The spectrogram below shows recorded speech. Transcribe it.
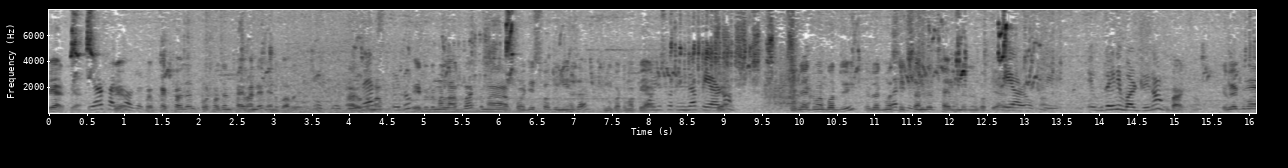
Pair pair pair five thousand five thousand four thousand five hundred এনেকুৱা হৈ আছে। আৰু তোমাৰ এইটো? তোমাৰ লাভবাদ তোমাৰ পঁয়ত্ৰিছশ তিনি হাজাৰ এনেকুৱা তোমাৰ পেয়াৰ পঁয়ত্ৰিছশ তিনি হাজাৰ পেয়াৰ ন? এইবিলাক তোমাৰ বদ্ৰী এইবিলাক তোমাৰ বদ্ৰী। ছিক্স হাণ্ড্ৰেড ফাইভ হাণ্ড্ৰেড এনেকুৱা পেয়াৰ পেয়াৰ অ'কে এই গোটেইখিনি বাৰ্ড্ৰি ন? অঁ। এইবিলাক তোমাৰ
